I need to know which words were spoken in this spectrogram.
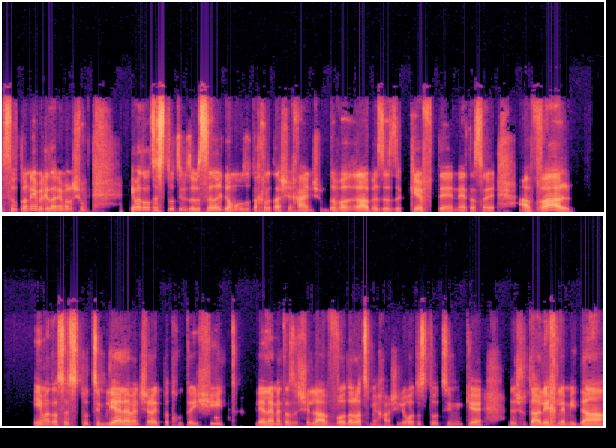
סרטונים, בגלל זה אני אומר שוב, אם אתה רוצה סטוצים זה בסדר גמור, זאת החלטה שלך, אין שום דבר רע בזה, זה כיף, תהנה, תעשה... אבל אם אתה עושה סטוצים בלי האלמנט של ההתפתחות האישית, לאלמנט הזה של לעבוד על עצמך, של לראות את הסטוצים כאיזשהו תהליך למידה,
